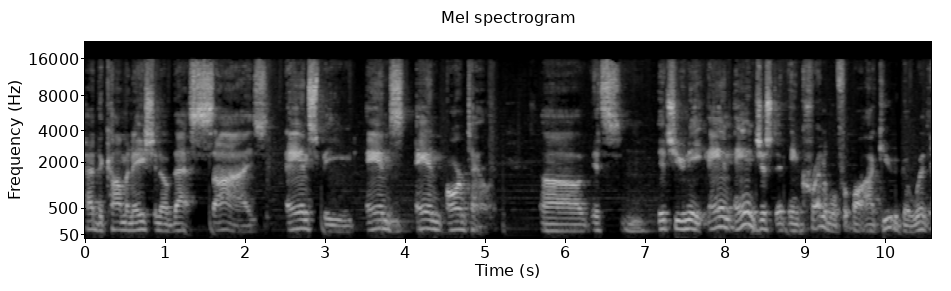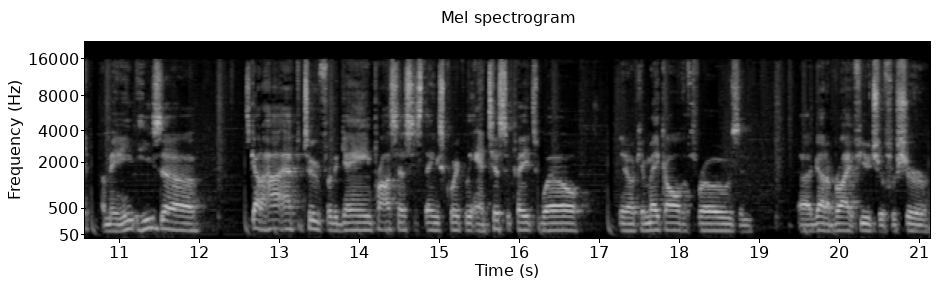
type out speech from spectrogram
had the combination of that size and speed and mm. and arm talent. Uh, it's mm. it's unique and and just an incredible football IQ to go with it. I mean, he, he's uh, he's got a high aptitude for the game, processes things quickly, anticipates well you know, can make all the throws. And uh, got a bright future for sure.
